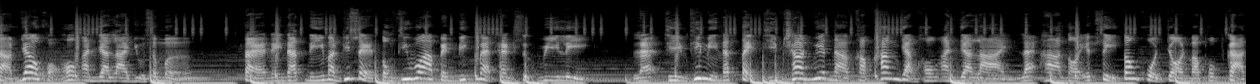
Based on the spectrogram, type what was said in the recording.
นามเย้าของห้องอัญญาลายอยู่เสมอ แต่ในนัดนี้มันพิเศษตรงที่ว่าเป็นบิ๊กแมตช์แห่งศึกวีลีกและทีมที่มีนักเตะทีมชาติเวียดนามขับข้างอย่างฮองอัญญาลาย และฮานอยเอฟซีต้องโคจรมาพบกัน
